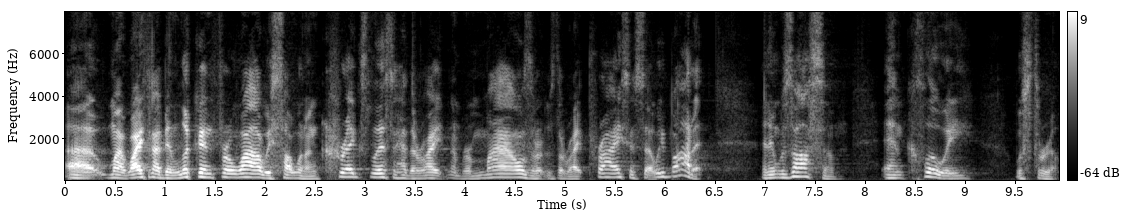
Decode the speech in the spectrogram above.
uh, my wife and I have been looking for a while. We saw one on Craigslist. It had the right number of miles, or it was the right price, and so we bought it. And it was awesome. And Chloe was thrilled.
